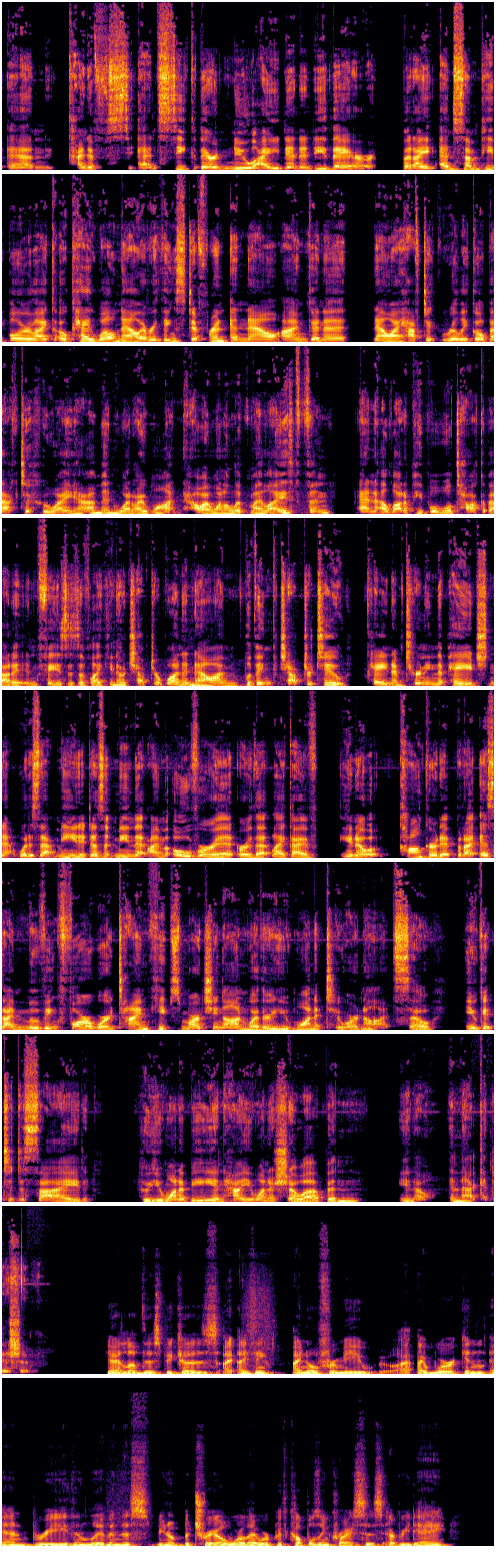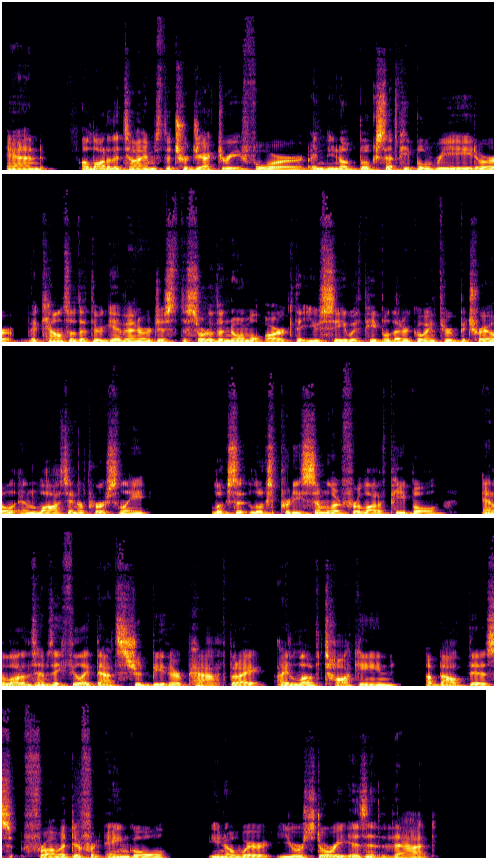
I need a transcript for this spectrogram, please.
and kind of and seek their new identity there but i and some people are like okay well now everything's different and now i'm gonna now i have to really go back to who i am and what i want and how i want to live my life and and a lot of people will talk about it in phases of like you know chapter one and now i'm living chapter two okay and i'm turning the page now what does that mean it doesn't mean that i'm over it or that like i've you know, conquered it. But I, as I'm moving forward, time keeps marching on, whether you want it to or not. So you get to decide who you want to be and how you want to show up and, you know, in that condition. Yeah, I love this because I, I think I know for me, I, I, work and, and breathe and live in this, you know, betrayal world. I work with couples in crisis every day. And a lot of the times the trajectory for and you know books that people read or the counsel that they're given or just the sort of the normal arc that you see with people that are going through betrayal and loss interpersonally looks it looks pretty similar for a lot of people and a lot of the times they feel like that should be their path but i i love talking about this from a different angle you know where your story isn't that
